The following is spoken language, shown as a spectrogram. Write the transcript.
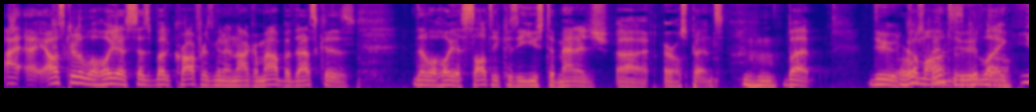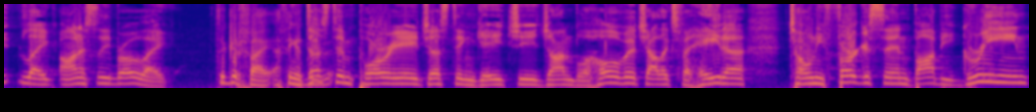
I, I Oscar De La Hoya says Bud Crawford's going to knock him out, but that's because De La Hoya's salty because he used to manage uh, Errol Spence. But dude, Mm-hmm. Errol come on, Spence is dude. good, like, you, like honestly, bro, like It's a good fight. I think Dustin Poirier, Justin Gaethje, John Blachowicz, Alex Pereira, Tony Ferguson, Bobby Green,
